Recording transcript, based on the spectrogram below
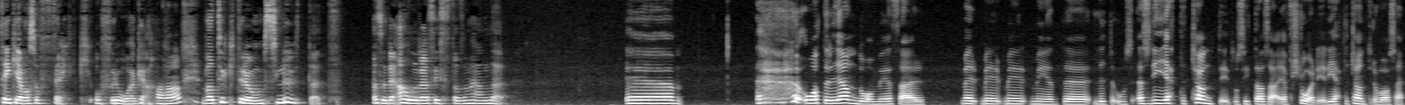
tänker jag vara så fräck och fråga. Aha. Vad tyckte du om slutet? Alltså det allra sista som hände. Ehm, återigen då med så här med, med, med, med eh, lite os... Alltså det är jättetöntigt att sitta så här. Jag förstår det. Det är jättetöntigt att vara så här.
